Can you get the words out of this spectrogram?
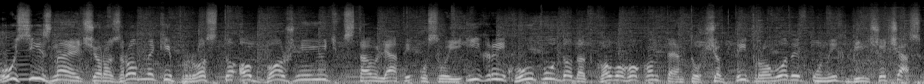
Усі знають, що розробники просто обожнюють вставляти у свої ігри купу додаткового контенту, щоб ти проводив у них більше часу.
